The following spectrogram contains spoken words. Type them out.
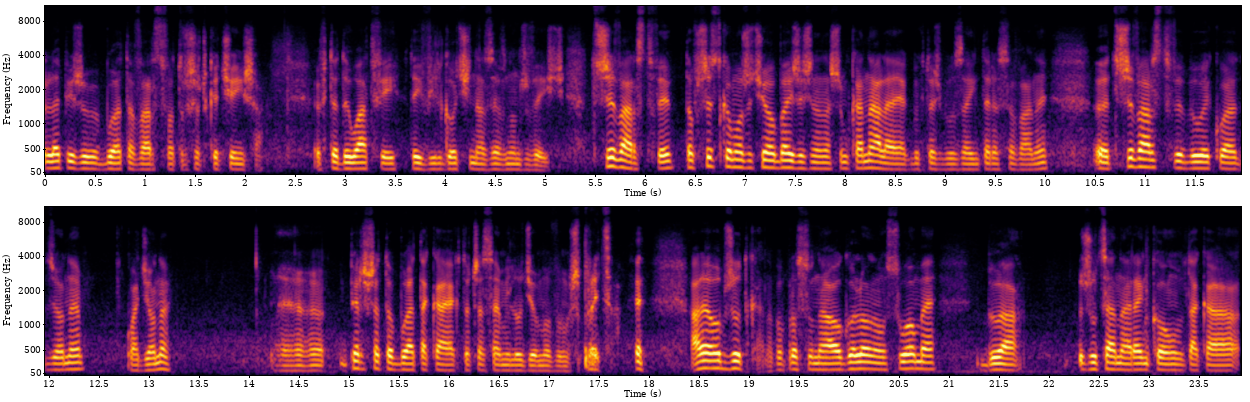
y, lepiej, żeby była ta warstwa troszeczkę cieńsza. Wtedy łatwiej tej wilgoci na zewnątrz wyjść. Trzy warstwy, to wszystko możecie obejrzeć na naszym kanale, jakby ktoś był zainteresowany. Y, Trzy warstwy były kładzione, kładzione. E, Pierwsza to była taka, jak to czasami ludziom mówią, szpryca, ale obrzutka. No po prostu na ogoloną słomę była rzucana ręką taka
